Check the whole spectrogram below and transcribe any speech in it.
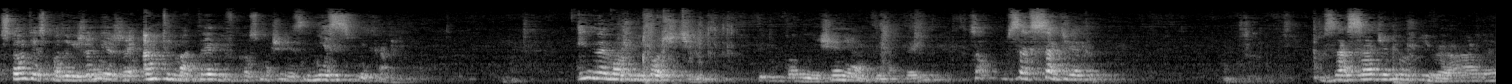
stąd jest podejrzenie, że antymaterii w kosmosie jest niesłychanie. Inne możliwości podniesienia antymaterii są w zasadzie w zasadzie możliwe, ale,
